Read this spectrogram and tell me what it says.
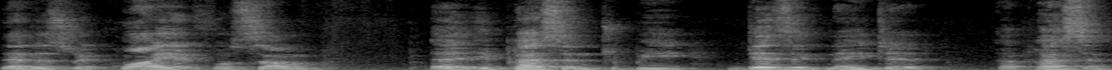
that is required for some uh, a person to be designated a person.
